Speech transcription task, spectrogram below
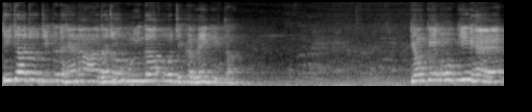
ਤੀਜਾ ਜੋ ਜ਼ਿਕਰ ਹੈ ਨਾ, ਰਜੋ ਗੁਣੀ ਦਾ, ਉਹ ਜ਼ਿਕਰ ਨਹੀਂ ਕੀਤਾ। ਕਿਉਂਕਿ ਉਹ ਕੀ ਹੈ?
